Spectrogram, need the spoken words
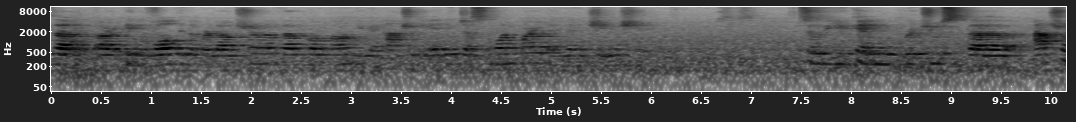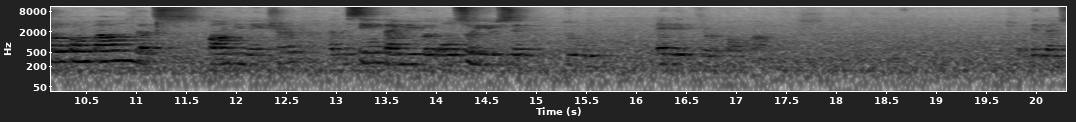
that are involved in the production of that compound, you can actually edit just one part and then change it. So you can produce the actual compound that's found in nature. At the same time, you could also use it to edit your compound. It depends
